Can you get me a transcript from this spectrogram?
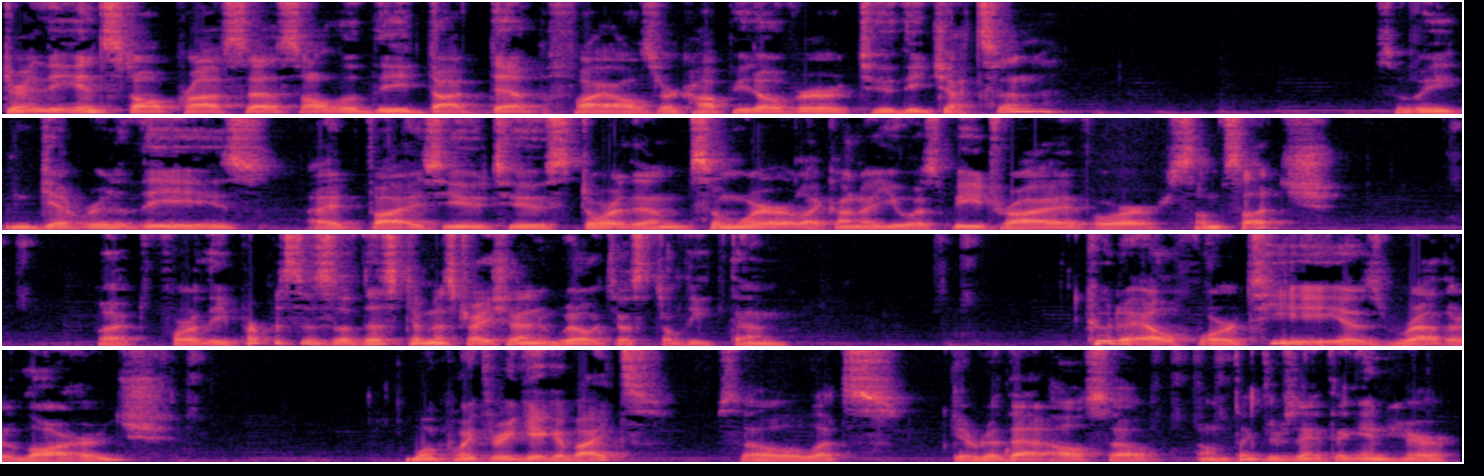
During the install process, all of the .deb files are copied over to the Jetson. So we can get rid of these. I advise you to store them somewhere like on a USB drive or some such. But for the purposes of this demonstration, we'll just delete them. CUDA L4T is rather large, 1.3 gigabytes. So let's get rid of that also. I don't think there's anything in here.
